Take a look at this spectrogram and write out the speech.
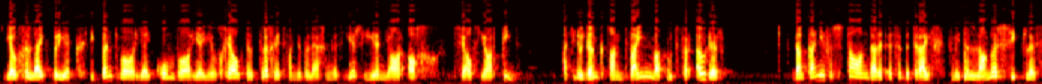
jou gelykbreek, die punt waar jy kom waar jy jou geld nou terug het van jou belegging is eers hier in jaar 8, selfs jaar 10. As jy nou dink aan wyn wat moet verouder, dan kan jy verstaan dat dit is 'n bedryf met 'n langer siklus.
